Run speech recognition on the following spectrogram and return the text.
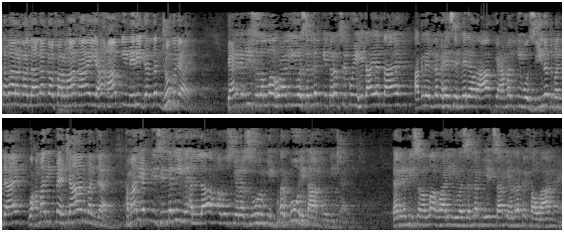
تبارک و تعالیٰ کا فرمان آئے، یہاں آپ کی میری گردن جھک جائے۔ پیارے نبی صلی اللہ علیہ وسلم کی طرف سے کوئی ہدایت آئے، اگلے لمحے سے میرے اور آپ کے عمل کی وہ زینت بن جائے، وہ ہماری پہچان بن جائے۔ ہماری اپنی زندگی میں اللہ اور اس کے رسول کی بھرپور اطاعت ہونی چاہیے۔ پیارے نبی صلی اللہ علیہ وسلم کی ایک صحابی حضرت فوبان ہے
